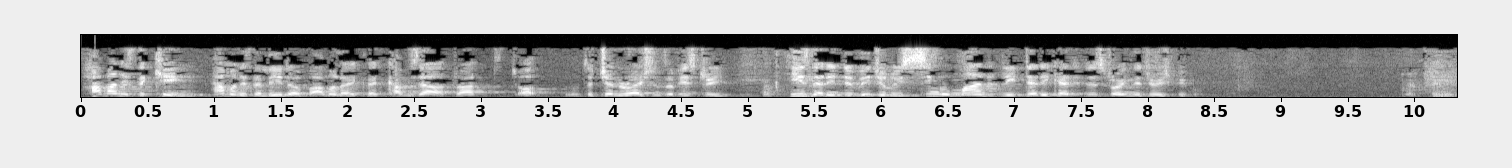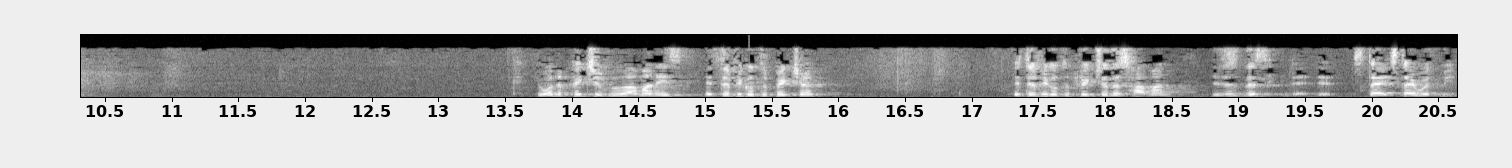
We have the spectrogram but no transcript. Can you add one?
Haman is the king, Haman is the leader of Amalek that comes out, right, to generations of history. He's that individual who's single mindedly dedicated to destroying the Jewish people. You want a picture of who Haman is? It's difficult to picture. It's difficult to picture this Haman. This, is, this, stay, stay with me.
